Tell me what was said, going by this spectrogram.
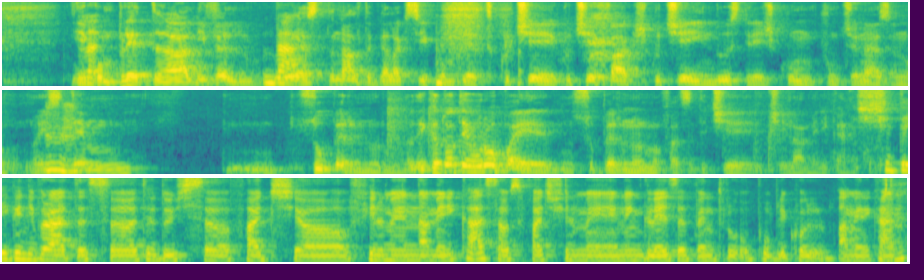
e La- complet alt nivel. Da. Da. sunt în altă galaxie complet cu ce, cu ce fac și cu ce industrie și cum funcționează. Nu, noi mm-hmm. suntem super în urmă. Adică toată Europa e super în urmă față de ce, ce e la americani. Și te-ai gândit vreodată să te duci să faci uh, filme în America sau să faci filme în engleză pentru publicul american?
